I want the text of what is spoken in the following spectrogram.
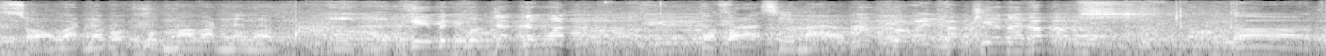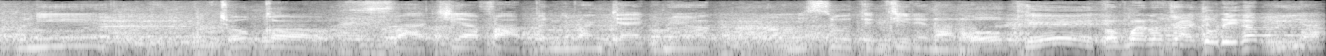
2วันแล้วก็คุมมาวันหนึ่งครับเออโอเคเป็นคนจากจังหวัดก็โคราชสีมาครับ อะฝากให้ขับเชียร์หนะครับก็วันนี้โชคก็ฝากเชียร์ฝากเป็นกำลังใจให้ผมด้วยครับวันนี้สู้เต็มที่แน่นอนครับ โอเคขอบคุณมากน้องชายโชคดีครับ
